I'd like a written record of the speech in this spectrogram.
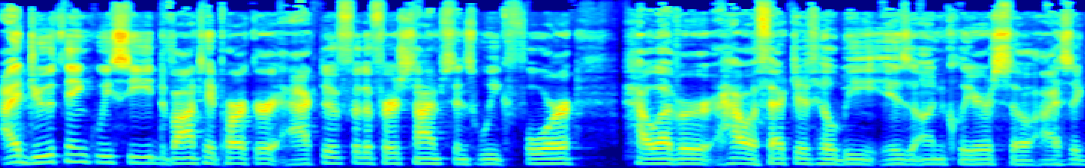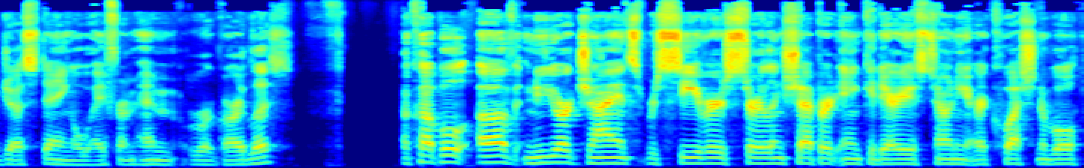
I do think we see DeVante Parker active for the first time since week four. However, how effective he'll be is unclear, so I suggest staying away from him regardless. A couple of New York Giants receivers, Sterling Shepard and Kadarius Toney, are questionable.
